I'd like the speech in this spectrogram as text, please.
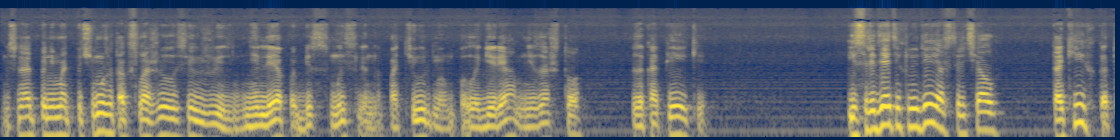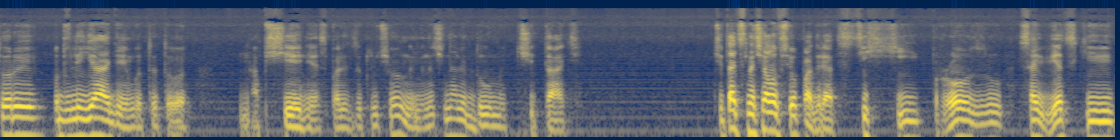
Начинают понимать, почему же так сложилась их жизнь. Нелепо, бессмысленно, по тюрьмам, по лагерям, ни за что, за копейки. И среди этих людей я встречал таких, которые под влиянием вот этого общения с политзаключенными начинали думать, читать читать сначала все подряд. Стихи, прозу, советские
